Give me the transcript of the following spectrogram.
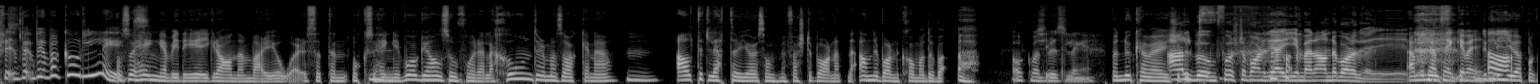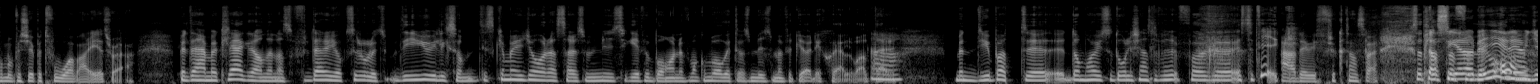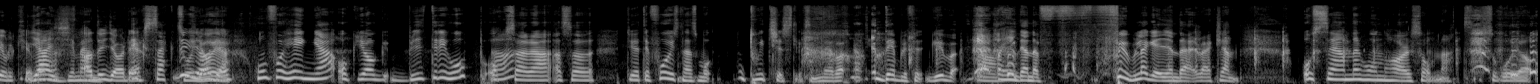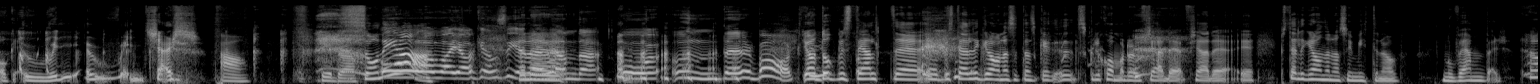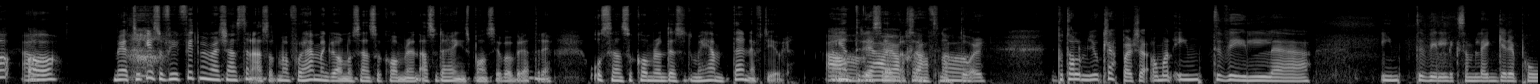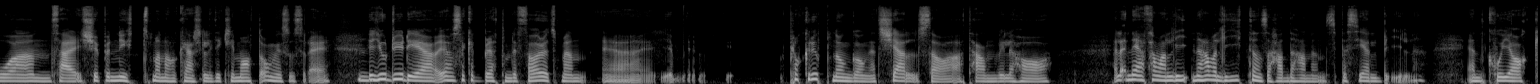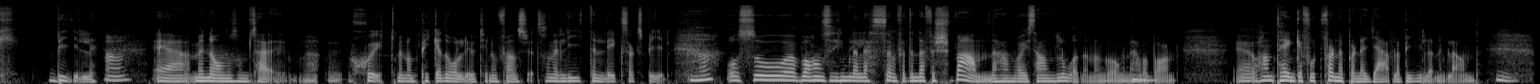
Vad gulligt. Och så hänger vi det i granen varje år så att den också Mm. hänger i vår gran så hon får en relation till de här sakerna. Mm. Alltid lättare att göra sånt med första barnet. När andra barnet kommer då bara äh. Orkar man inte sig länge. Men nu kan jag ju Album, första barnet jajamän, andra barnet Ja, kan jag det, tänka mig. det blir ju att man kommer att få köpa två av varje tror jag. Men det här med klädgranen, alltså, för där är ju också roligt. Det är ju liksom, det ska man ju göra så här som mysig grej för barnen. För man kommer ihåg att det var så mysigt, man fick göra det själv och allt det Ja. här. Men det är ju bara att eh, de har ju så dålig känsla för, för eh, estetik. Ja det är fruktansvärt. Så Placerar mig du om julkulorna? Jajamän. Ja, du gör det. Exakt Du gör gör jag. Hon får hänga och jag biter ihop. Och Ja. så här, alltså, du vet, jag får ju såna här små twitches. Liksom, jag bara, det blir fint. Gud vad, vad hängde den där fula grejen där verkligen. Och sen när hon har somnat så går jag och rearrangear. Ja, det är bra. Sån är Åh, jag! vad jag kan se det här hända. Åh, underbart. Jag har dock beställt, eh, beställde granen så att den ska, skulle komma då den fjärde, fjärde eh, beställde granen alltså i mitten av november. Ja, ja. Men jag tycker det är så fiffigt med de här tjänsterna. Så att man får hem en gran och sen så kommer den, alltså det här är ingen sponsor, jag bara berättar det. Och sen så kommer de dessutom och hämtar den efter jul. är Ja, inte det, det så har jag också skönt? haft något Ja. år. På tal om julklappar, så om man inte vill eh, inte vill liksom lägga det på en så här, köpa nytt, man har kanske lite klimatångest och sådär. Mm. Jag gjorde ju det, jag har säkert berättat om det förut men eh, jag plockade upp någon gång att Kjell sa att han ville ha eller nej, att han var när han var liten så hade han en speciell bil. En kojakbil. Eh, med någon som så här, sköt med någon pickadoll ut genom fönstret. Så en liten leksaksbil. Jaha. Och så var han så himla ledsen för att den där försvann när han var i sandlådan någon gång när han var barn. Eh, och han tänker fortfarande på den där jävla bilen ibland.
